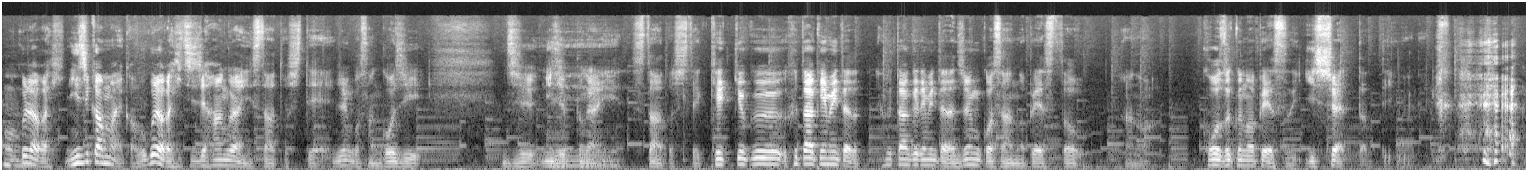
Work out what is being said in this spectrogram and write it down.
僕らが2時間前か。僕らが7時半ぐらいにスタートして純子さん5時10 20分ぐらいにスタートして、結局蓋開け見たら蓋開けてみたら純子さんのペースとあの後続のペース一緒やったっていう。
